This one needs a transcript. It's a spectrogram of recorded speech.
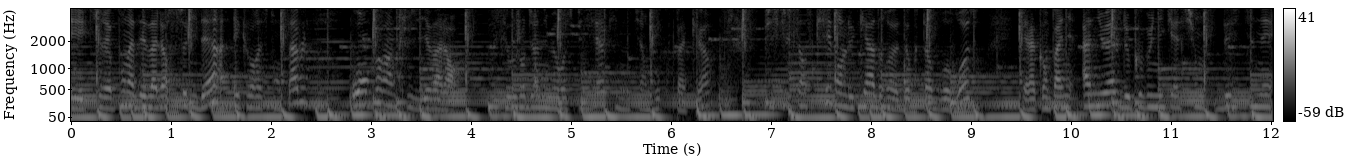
et qui répondent à des valeurs solidaires, éco-responsables ou encore inclusives. Alors, c'est aujourd'hui un numéro spécial qui nous tient beaucoup à cœur puisqu'il s'inscrit dans le cadre d'Octobre Rose, qui est la campagne annuelle de communication destinée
